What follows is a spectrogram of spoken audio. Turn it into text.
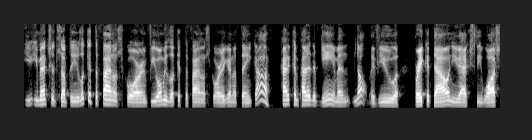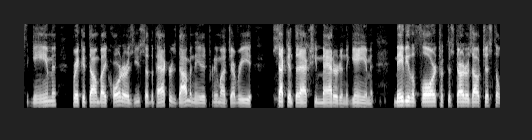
you, you, mentioned something. You look at the final score, and if you only look at the final score, you're going to think, oh, kind of competitive game. And no, if you break it down, you actually watch the game, break it down by quarter. As you said, the Packers dominated pretty much every second that actually mattered in the game. Maybe LaFleur took the starters out just a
